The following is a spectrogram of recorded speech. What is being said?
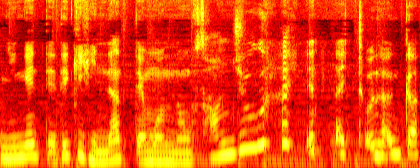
人間ってできひんなって思うの30ぐらないとなんか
